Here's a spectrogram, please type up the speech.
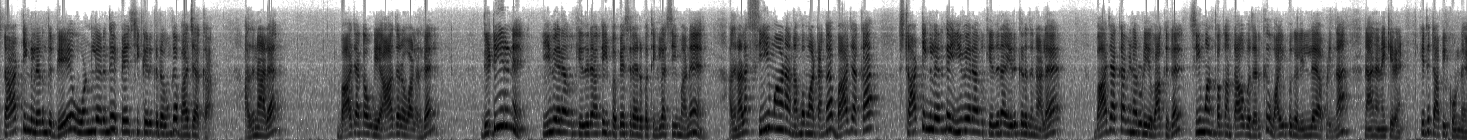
ஸ்டார்டிங்கில் இருந்து டே ஒன்லேருந்தே பேசிக்க இருக்கிறவங்க பாஜக. அதனால பாஜகவுடைய ஆதரவாளர்கள் திடீர்னு ஈவேராவுக்கு எதிராக இப்போ பேசுகிறாரு பார்த்தீங்களா சீமானு? அதனால் சீமானை நம்ப மாட்டாங்க. பாஜக ஸ்டார்டிங்கில் இருந்தே ஈவேராவுக்கு எதிராக இருக்கிறதுனால பாஜகவினருடைய வாக்குகள் சீமான் பக்கம் தாவுவதற்கு வாய்ப்புகள் இல்லை அப்படின்னு நான் நினைக்கிறேன். இது டாபிக் ஒன்று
